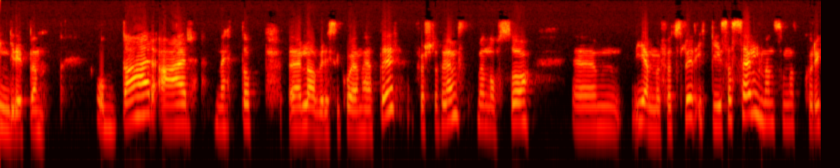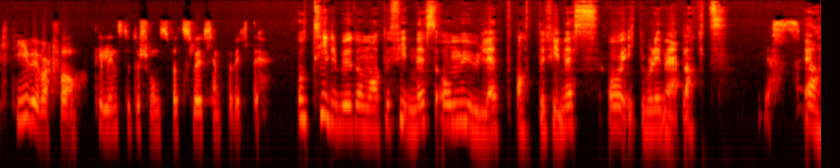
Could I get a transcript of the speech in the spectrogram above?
inngripen. Og der er nettopp eh, lavrisikoenheter først og fremst, men også eh, hjemmefødsler, ikke i seg selv, men som et korrektiv i hvert fall, til institusjonsfødsler, kjempeviktig. Og tilbud om at det finnes, og mulighet at det finnes, og ikke bli nedlagt. Yes. Ja.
